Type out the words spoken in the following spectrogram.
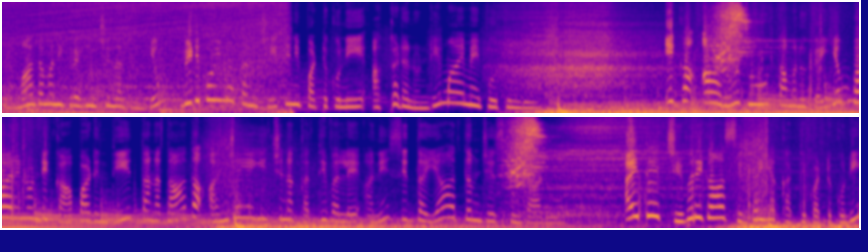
ప్రమాదమని గ్రహించిన దయ్యం విడిపోయిన తన చేతిని పట్టుకుని అక్కడ నుండి మాయమైపోతుంది. ఇక ఆ రోజు తమను దెయ్యం బారి నుండి కాపాడింది తన తాత అంజయ్య ఇచ్చిన కత్తి వల్లే అని సిద్ధయ్య అర్థం చేసుకుంటాడు. అయితే చివరిగా సిద్ధయ్య కత్తి పట్టుకుని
